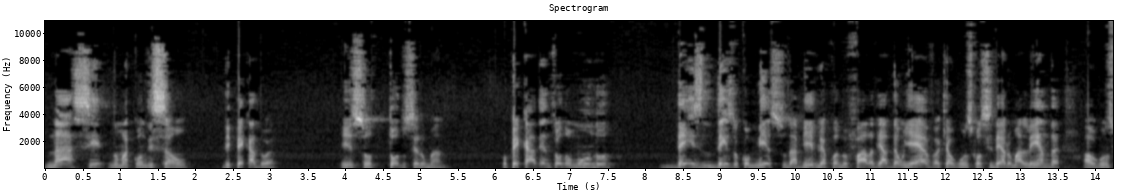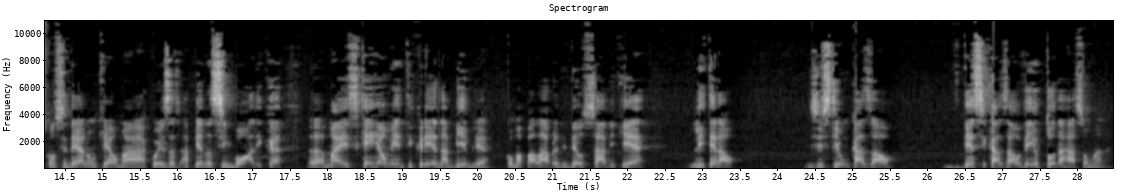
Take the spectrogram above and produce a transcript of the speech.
nasce numa condição de pecador. Isso todo ser humano. O pecado entrou no mundo desde, desde o começo da Bíblia, quando fala de Adão e Eva, que alguns consideram uma lenda, alguns consideram que é uma coisa apenas simbólica, ah, mas quem realmente crê na Bíblia como a palavra de Deus sabe que é literal. Existiu um casal, desse casal veio toda a raça humana.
